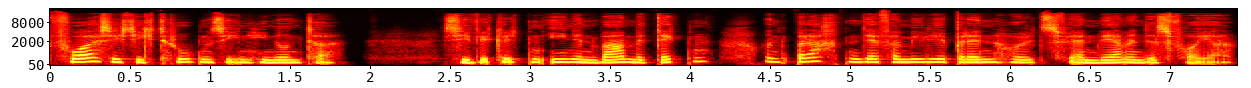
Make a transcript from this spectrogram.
Vorsichtig trugen sie ihn hinunter. Sie wickelten ihn in warme Decken und brachten der Familie Brennholz für ein wärmendes Feuer.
